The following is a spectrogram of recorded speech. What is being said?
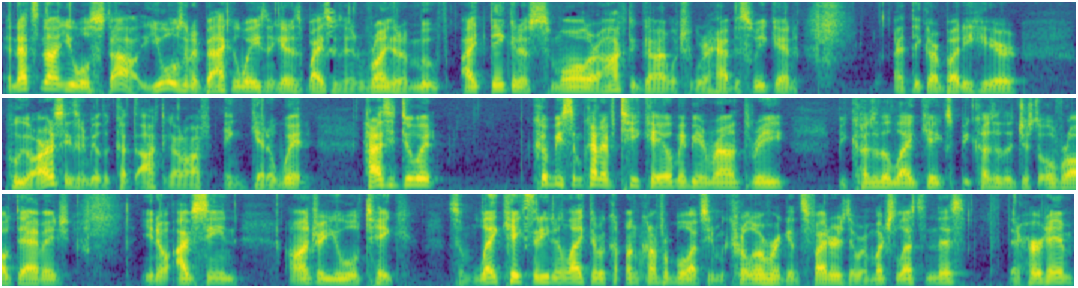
And that's not Ewell's style. Ewell's going to back away, to get his bicycle and run, going to move. I think in a smaller octagon, which we're going to have this weekend, I think our buddy here, Julio Arce, is going to be able to cut the octagon off and get a win. How does he do it? Could be some kind of TKO maybe in round three because of the leg kicks, because of the just overall damage. You know, I've seen Andre Ewell take some leg kicks that he didn't like that were uncomfortable. I've seen him curl over against fighters that were much less than this that hurt him.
